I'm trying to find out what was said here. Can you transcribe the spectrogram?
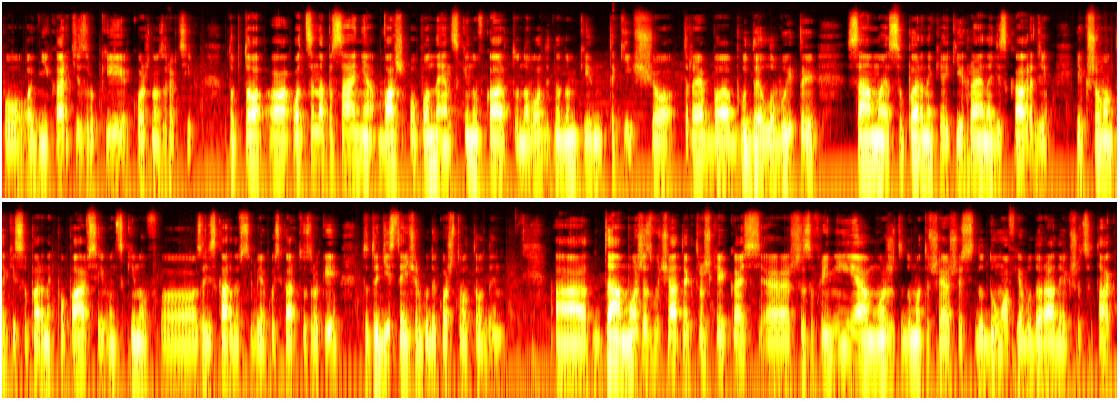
по одній карті з руки кожного з гравців. Тобто, е, оце написання ваш опонент скинув карту, наводить на думки такі, що треба буде ловити саме суперника, який грає на Діскарді. Якщо вам такий суперник попався і він скинув, е, задіскардив собі якусь карту з руки, то тоді стейчер буде коштувати один. А, да, може звучати як трошки якась е, шизофренія, можете думати, що я щось додумав, я буду радий, якщо це так.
